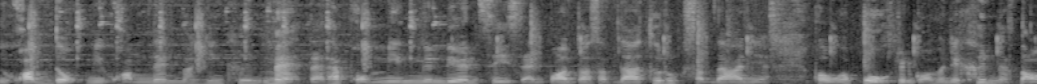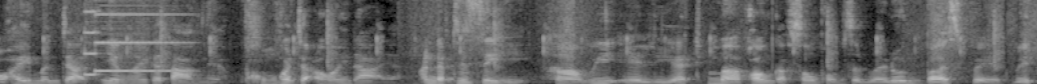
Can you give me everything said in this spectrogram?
มีความดกมีความแน่นมากยิ่งขึ้นแหมแต่ถ้าผมมีเงินเดือน 4 0 0 0 0 0ปอนด์ต่อสัปดาห์ทุกๆสัปดาห์เนี่ยผมก็ปลูกจนกว่ามันจะขึ้นนะต่อให้มันจะยังไงก็ตามเนี่ยผมก็จะเอาให้ได้อะอันดับที่ 4 Harvey Elliott มาพร้อมกับทรงผมสุดวัยรุ่น Burst Fade with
